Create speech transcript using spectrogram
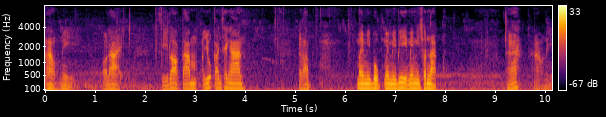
อ้าวนี่พอได้ สีลอกตามอายุการใช้งานนะครับ ไม่มีบุบไม่มีบี้ ไม่มีชนหนักนะอ้าวนี่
